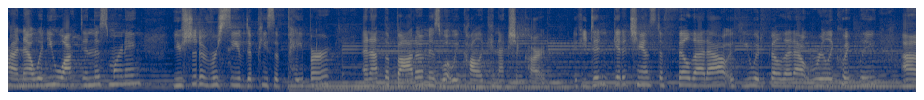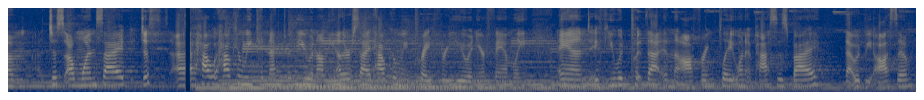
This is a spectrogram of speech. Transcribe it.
Uh, now, when you walked in this morning, you should have received a piece of paper, and at the bottom is what we call a connection card. If you didn't get a chance to fill that out, if you would fill that out really quickly, um, just on one side, just uh, how, how can we connect with you, and on the other side, how can we pray for you and your family? And if you would put that in the offering plate when it passes by, that would be awesome.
